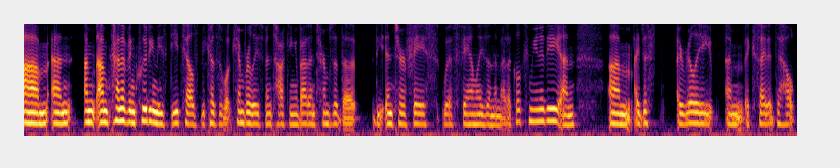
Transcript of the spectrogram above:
Um, and I'm, I'm kind of including these details because of what Kimberly's been talking about in terms of the, the interface with families and the medical community. And um, I just, I really am excited to help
